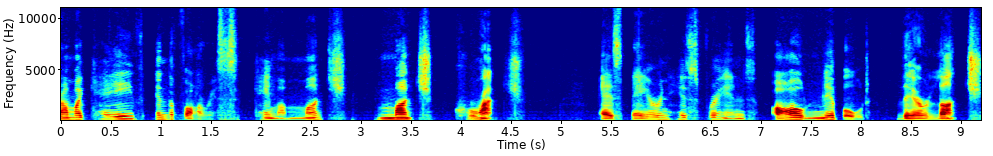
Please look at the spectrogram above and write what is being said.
From a cave in the forest came a munch, munch, crunch, as Bear and his friends all nibbled their lunch.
